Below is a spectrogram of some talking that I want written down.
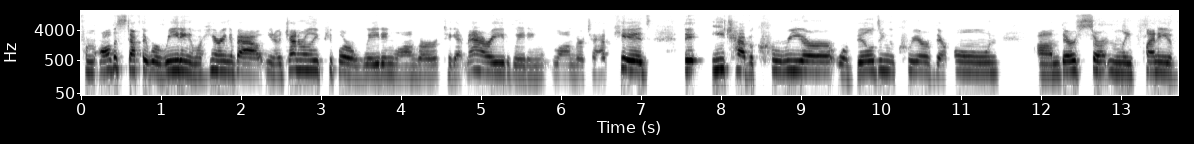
from all the stuff that we're reading and we're hearing about, you know, generally people are waiting longer to get married, waiting longer to have kids. They each have a career or building a career of their own. Um, there's certainly plenty of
